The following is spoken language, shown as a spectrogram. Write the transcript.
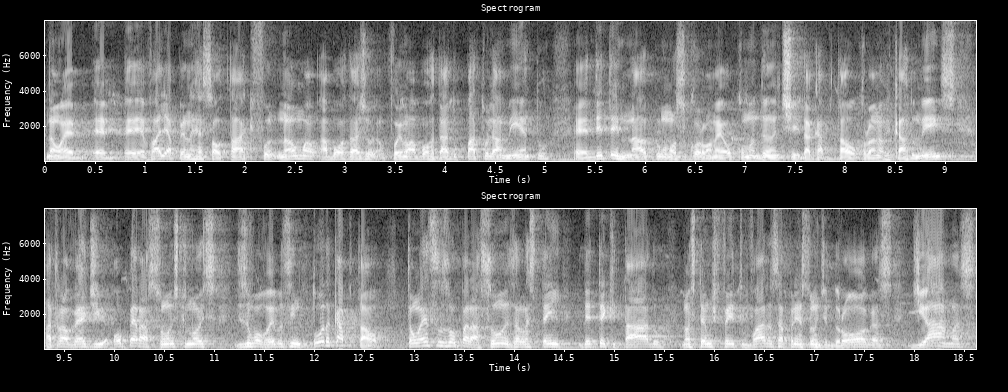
Não, é, é, é, vale a pena ressaltar que foi, não é uma abordagem, foi uma abordagem do patrulhamento é, determinado pelo nosso coronel, comandante da capital, o coronel Ricardo Mendes, através de operações que nós desenvolvemos em toda a capital. Então, essas operações, elas têm detectado, nós temos feito várias apreensões de drogas, de armas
